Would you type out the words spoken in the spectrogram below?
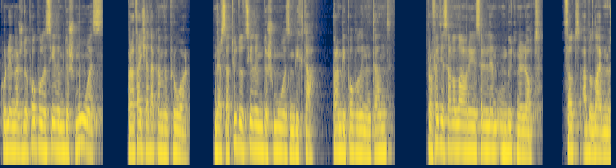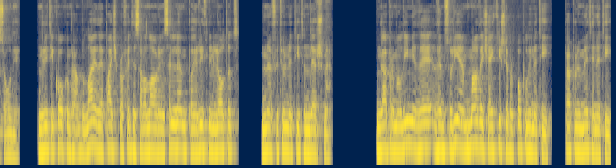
kur ne nga çdo popull të sjellim dëshmues për atë që ata kanë vepruar, ndërsa ty do të sjellim dëshmues mbi këta, pra mbi popullin tënd? Profeti sallallahu alejhi ve sellem u mbyt në lot. Thotë Abdullah ibn Mes'udi, ngriti kokën pra Abdullahi dhe e pa që Profeti sallallahu alejhi ve sellem po i rridhnin lotët në fytyrën e tij të ndershme nga përmallimi dhe dhembshuria e madhe që ai kishte për popullin e tij, pra për ymmetin e tij.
